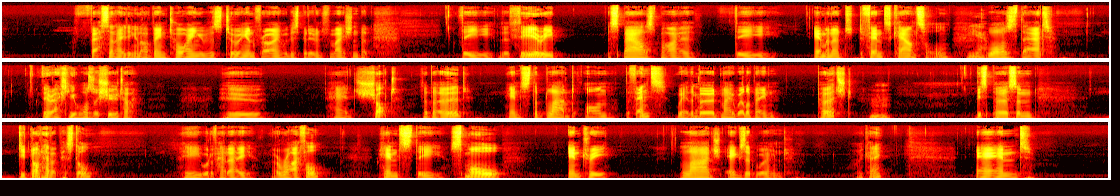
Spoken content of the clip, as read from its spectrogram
fascinating, and I've been toying with this, toing and froing with this bit of information, but the the theory espoused by the eminent defence counsel Yeah. was that there actually was a shooter who had shot the bird, hence the blood on the fence where the Yeah. bird may well have been perched. Mm-hmm. This person did not have a pistol. He would have had a, a rifle, hence the small entry, large exit wound. Okay? And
